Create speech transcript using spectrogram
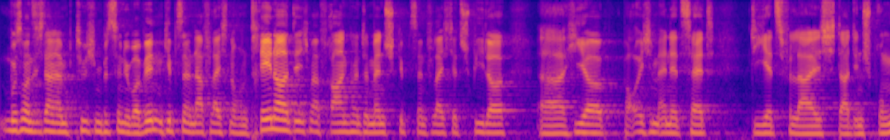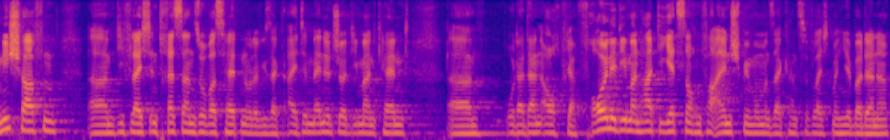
muss man sich dann natürlich ein bisschen überwinden. Gibt es denn da vielleicht noch einen Trainer, den ich mal fragen könnte, Mensch, gibt es denn vielleicht jetzt Spieler äh, hier bei euch im NEZ, die jetzt vielleicht da den Sprung nicht schaffen, ähm, die vielleicht Interesse an sowas hätten oder wie gesagt alte Manager, die man kennt ähm, oder dann auch ja, Freunde, die man hat, die jetzt noch einen Verein spielen, wo man sagt, kannst du vielleicht mal hier bei deiner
